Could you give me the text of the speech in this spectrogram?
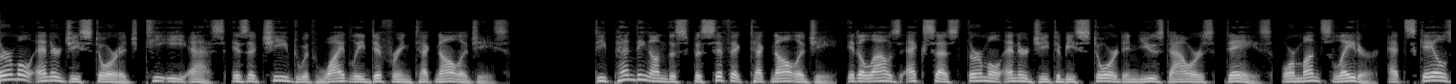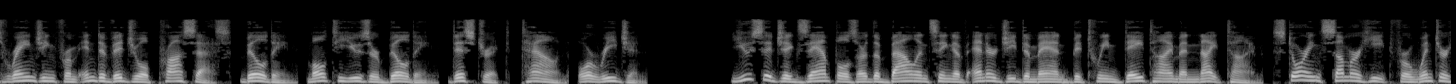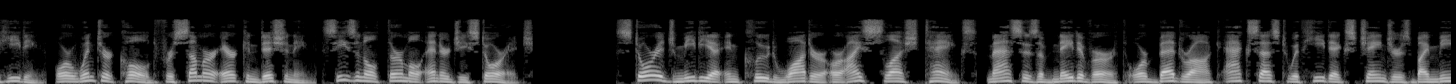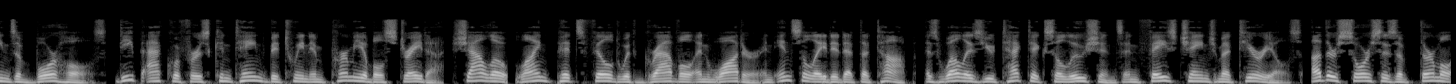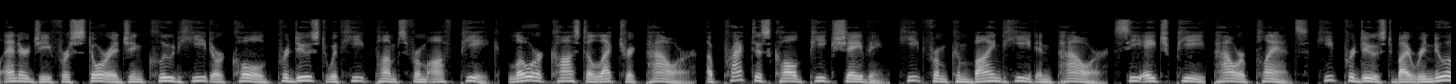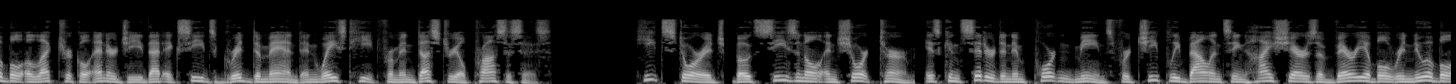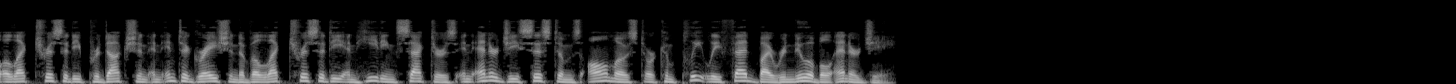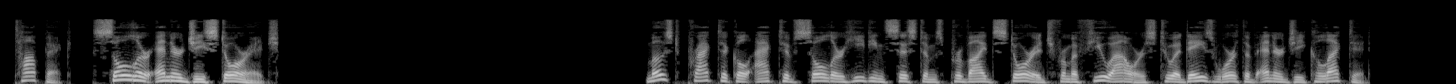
Thermal energy storage is achieved with widely differing technologies. Depending on the specific technology, it allows excess thermal energy to be stored and used hours, days, or months later, at scales ranging from individual process, building, multi-user building, district, town, or region. Usage examples are the balancing of energy demand between daytime and nighttime, storing summer heat for winter heating, or winter cold for summer air conditioning seasonal thermal energy storage. Storage media include water or ice slush tanks, masses of native earth or bedrock accessed with heat exchangers by means of boreholes, deep aquifers contained between impermeable strata, shallow, lined pits filled with gravel and water and insulated at the top, as well as eutectic solutions and phase change materials. Other sources of thermal energy for storage include heat or cold produced with heat pumps from off-peak, lower-cost electric power, a practice called peak shaving, heat from combined heat and power (CHP) power plants, heat produced by renewable electrical energy that exceeds grid demand and waste heat from industrial processes. Heat storage, both seasonal and short-term, is considered an important means for cheaply balancing high shares of variable renewable electricity production and integration of electricity and heating sectors in energy systems almost or completely fed by renewable energy. Solar energy storage Most practical active solar heating systems provide storage from a few hours to a day's worth of energy collected.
